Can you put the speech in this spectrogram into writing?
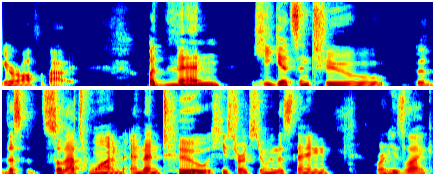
ear off about it. But then he gets into this. So that's one. And then two, he starts doing this thing where he's like,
